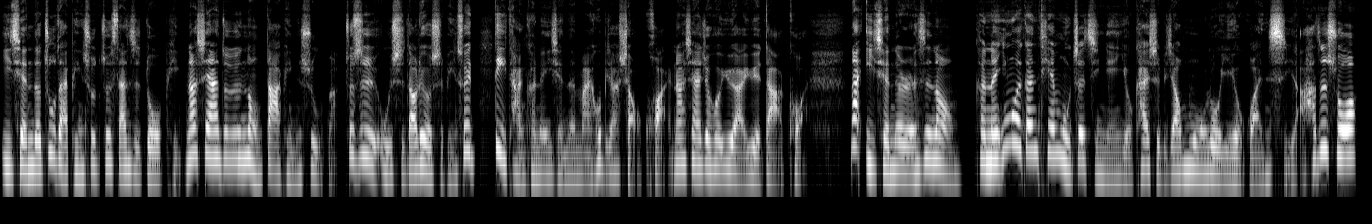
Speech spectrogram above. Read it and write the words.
以前的住宅坪数就三十多坪，那现在都是那种大坪数嘛，就是五十到六十坪，所以地毯可能以前的买会比较小块，那现在就会越来越大块。那以前的人是那种可能因为跟天母这几年有开始比较没落也有关系啦。他是说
